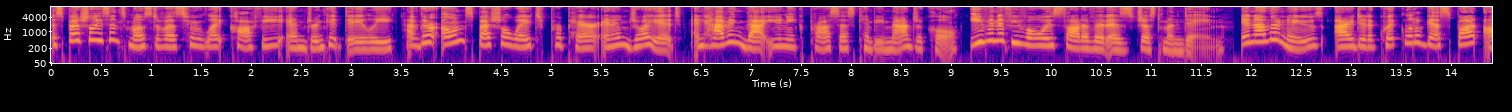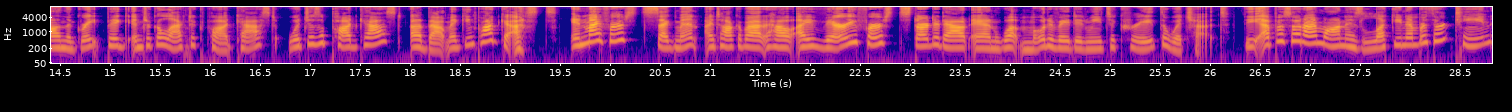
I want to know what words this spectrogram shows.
especially since most of us who like coffee and drink it daily have their own special way to prepare and enjoy it, and having that unique process can be magical, even if you've always thought of it as just mundane. In other news, I did a quick little guest spot on the Great Big Intergalactic Podcast, which is a podcast about making podcasts. In my first segment, I talk about how I very first started out and what motivated me to create the Witch Hut. The episode I'm on is lucky number 13,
